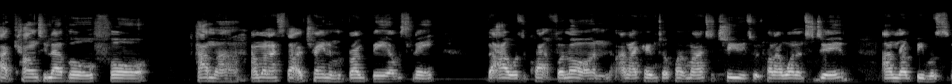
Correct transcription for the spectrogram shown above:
at county level for hammer. And when I started training with rugby, obviously the hours were quite full on, and I came to a point where I had to choose which one I wanted to do and rugby was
